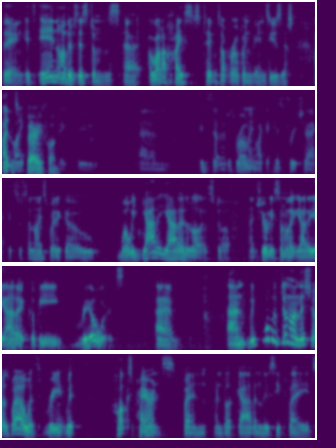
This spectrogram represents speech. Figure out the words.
thing. It's in other systems. Uh, a lot of heist tabletop role playing games use it. I It's like very it as a fun. To, um, instead of just rolling like a history check, it's just a nice way to go. Well, we yada yada a lot of stuff, and surely some of that yada yada could be real words. Um, and we what we've done on this show as well with re, with Huck's parents when when both Gav and Lucy played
